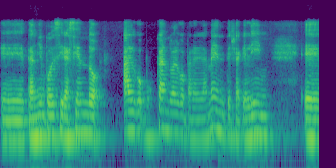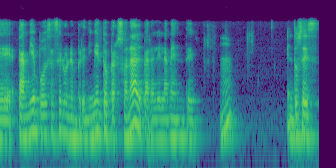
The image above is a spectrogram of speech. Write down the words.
Eh, también puedes ir haciendo algo, buscando algo paralelamente, Jacqueline. Eh, también puedes hacer un emprendimiento personal paralelamente. Entonces,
